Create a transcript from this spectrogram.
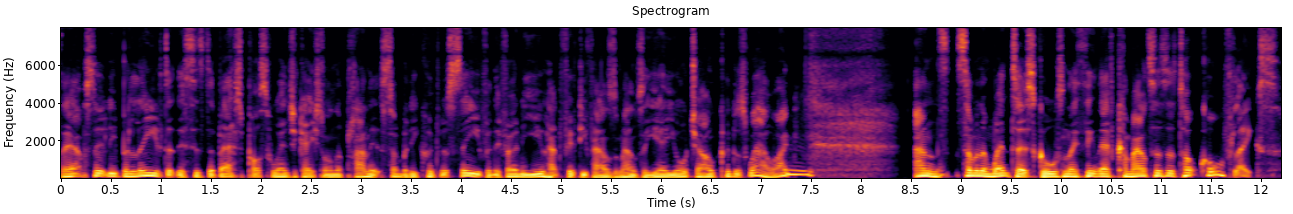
They absolutely believe that this is the best possible education on the planet somebody could receive. And if only you had £50,000 a year, your child could as well, right? And some of them went to those schools and they think they've come out as the top cornflakes.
